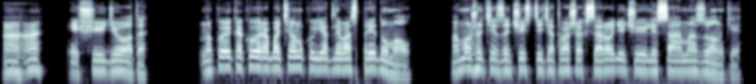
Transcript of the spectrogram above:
«Ага, ищу идиота. Но кое-какую работенку я для вас придумал. Поможете зачистить от ваших сородичей леса Амазонки».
